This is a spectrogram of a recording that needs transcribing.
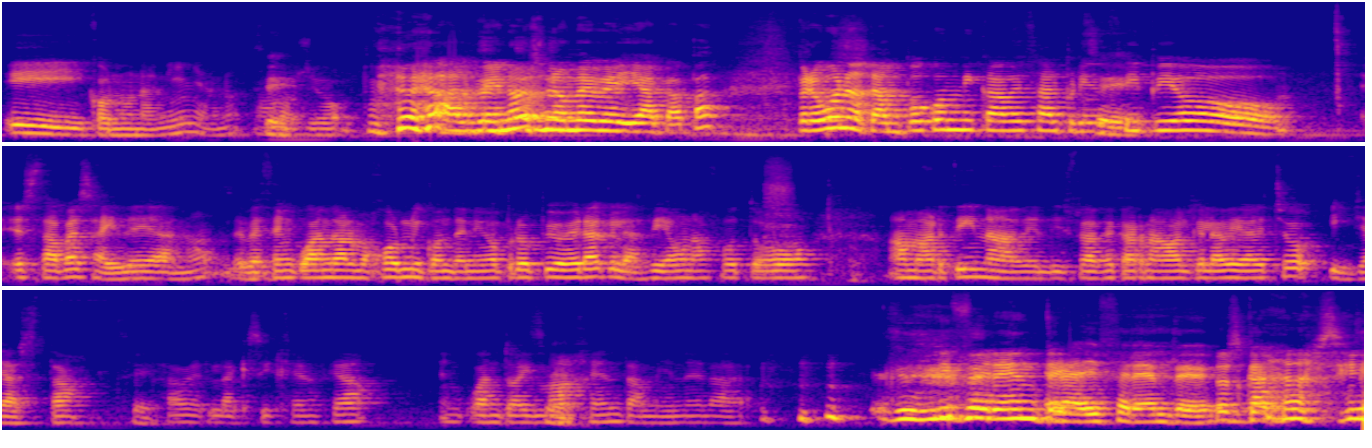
y con una niña, ¿no? Vamos, yo al menos no me veía capaz. Pero bueno, tampoco en mi cabeza al principio estaba esa idea, ¿no? De vez en cuando a lo mejor mi contenido propio era que le hacía una foto a Martina del disfraz de carnaval que le había hecho y ya está, ¿sabes? La exigencia en cuanto a imagen también era diferente. Era diferente. Los canales, sí.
